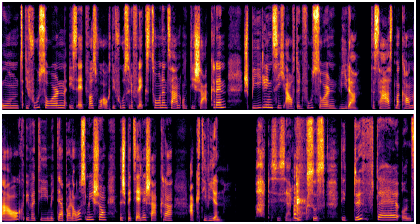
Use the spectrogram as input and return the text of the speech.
Und die Fußsohlen ist etwas, wo auch die Fußreflexzonen sind und die Chakren spiegeln sich auf den Fußsohlen wieder. Das heißt, man kann auch über die, mit der Balance-Mischung das spezielle Chakra aktivieren. Das ist ja Luxus. Die Düfte und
